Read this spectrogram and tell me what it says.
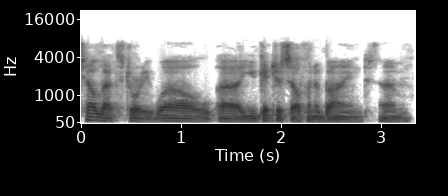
tell that story well, uh, you get yourself in a bind. Um,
